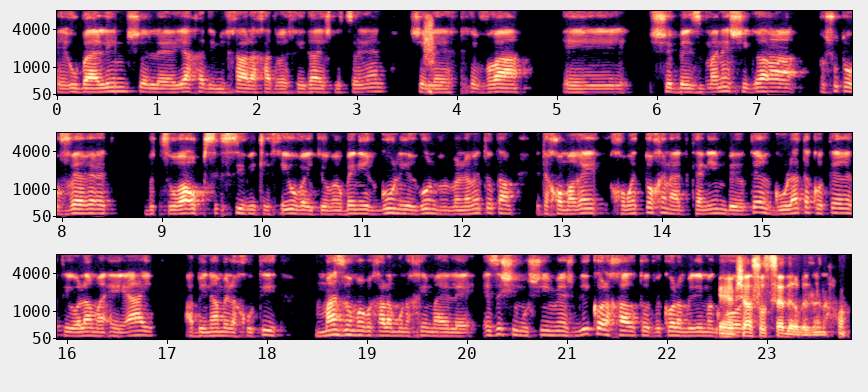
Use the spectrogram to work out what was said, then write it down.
אה, הוא בעלים של, אה, יחד עם מיכל, אחת והיחידה, יש לציין, של אה, חברה שבזמני שגרה פשוט עוברת בצורה אובססיבית לחיוב הייתי אומר, בין ארגון לארגון ומלמד אותם את החומרי חומרי תוכן העדכניים ביותר, גולת הכותרת היא עולם ה-AI, הבינה מלאכותית, מה זה אומר בכלל המונחים האלה, איזה שימושים יש, בלי כל החרטות וכל המילים הגבוהות. כן, אפשר לעשות סדר בזה, נכון.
